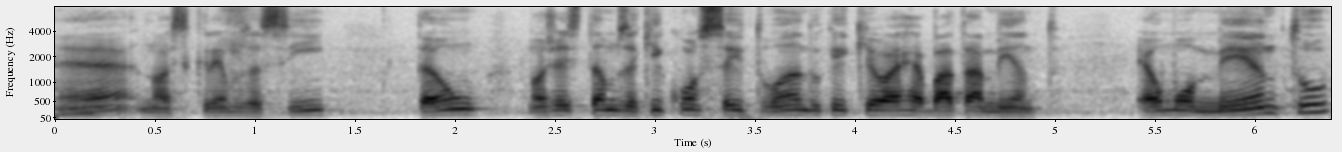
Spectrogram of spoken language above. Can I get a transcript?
é, nós cremos assim. Então, nós já estamos aqui conceituando o que é o arrebatamento. É o momento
